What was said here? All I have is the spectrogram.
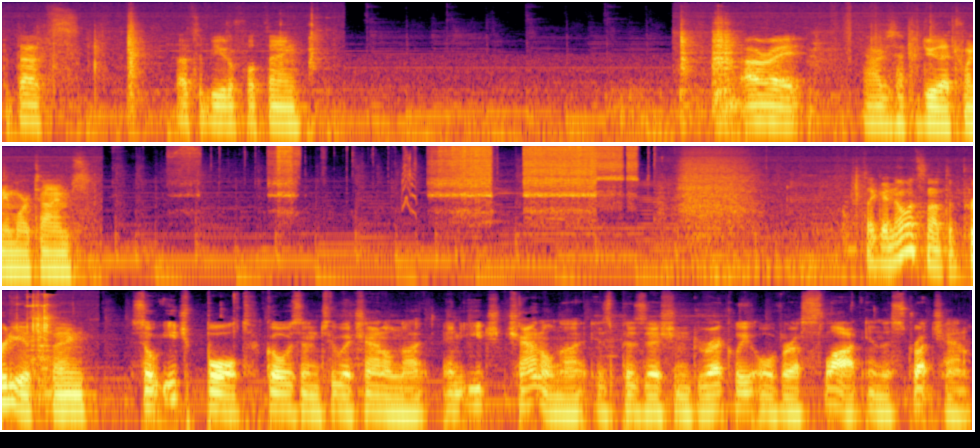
But that's, that's a beautiful thing. All right, now I just have to do that 20 more times. Like, I know it's not the prettiest thing. So each bolt goes into a channel nut, and each channel nut is positioned directly over a slot in the strut channel.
